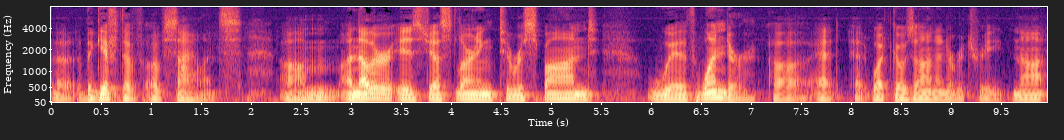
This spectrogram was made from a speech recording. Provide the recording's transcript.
uh, the gift of of silence. Um, another is just learning to respond with wonder uh, at at what goes on in a retreat. Not,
